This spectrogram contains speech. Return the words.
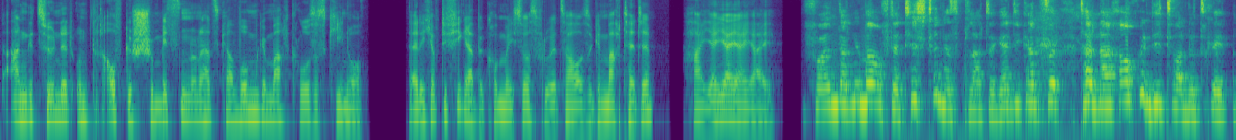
angezündet und draufgeschmissen und hat es Kavum gemacht, großes Kino. Da hätte ich auf die Finger bekommen, wenn ich sowas früher zu Hause gemacht hätte. Heieieiei. Vor allem dann immer auf der Tischtennisplatte, gell? Die kannst du danach auch in die Tonne treten.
